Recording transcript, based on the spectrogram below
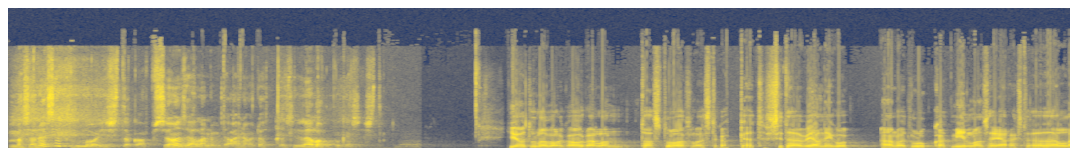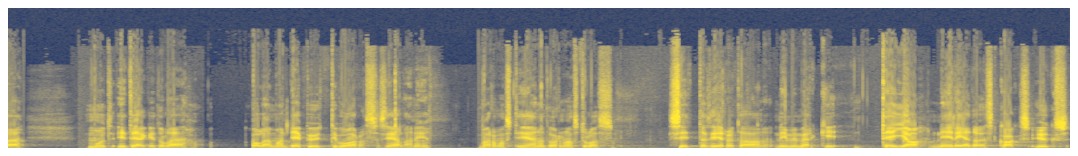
Mä sanoisin, että loistokap. Se on sellainen, mitä aina odottaa sillä loppukesästä. Joo, tulevalla kaudella on taas tulosloistokappi. että Sitä ei vielä niinku aloitu lukkaa, että milloin se järjestetään tällä. Mutta itseäkin tulee olemaan debyytti vuorossa siellä, niin varmasti hieno turnaus tulossa. Sitten siirrytään nimimerkki Teja1421.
